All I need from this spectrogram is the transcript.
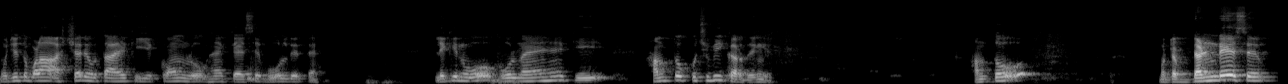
मुझे तो बड़ा आश्चर्य होता है कि ये कौन लोग हैं, कैसे बोल देते हैं। लेकिन वो बोल रहे हैं कि हम तो कुछ भी कर देंगे। हम तो मतलब डंडे से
